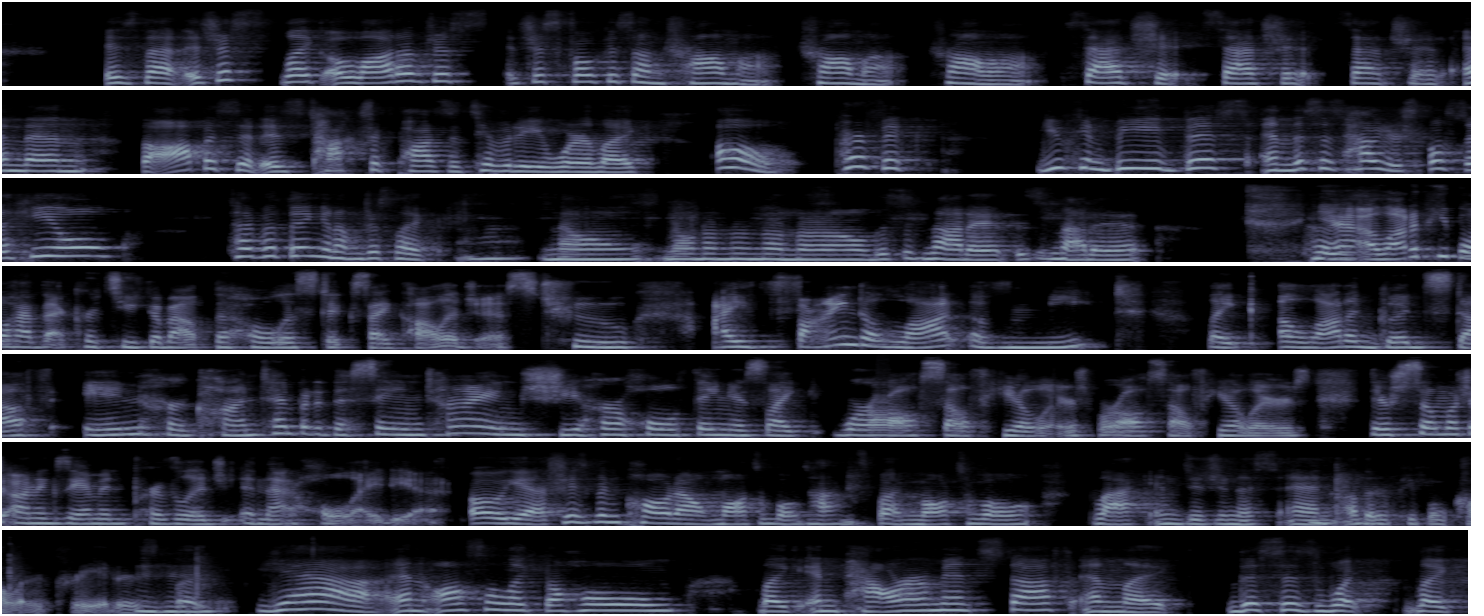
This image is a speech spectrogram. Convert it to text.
is that it's just like a lot of just it's just focused on trauma, trauma, trauma, sad shit, sad shit, sad shit. And then the opposite is toxic positivity where like, oh, perfect, you can be this and this is how you're supposed to heal type of thing. And I'm just like, mm, no, no, no, no, no, no, this is not it. This is not it. Yeah, a lot of people have that critique about the holistic psychologist who I find a lot of meat like a lot of good stuff in her content but at the same time she her whole thing is like we're all self-healers we're all self-healers there's so much unexamined privilege in that whole idea oh yeah she's been called out multiple times by multiple black indigenous and mm-hmm. other people color creators mm-hmm. but yeah and also like the whole like empowerment stuff and like this is what like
